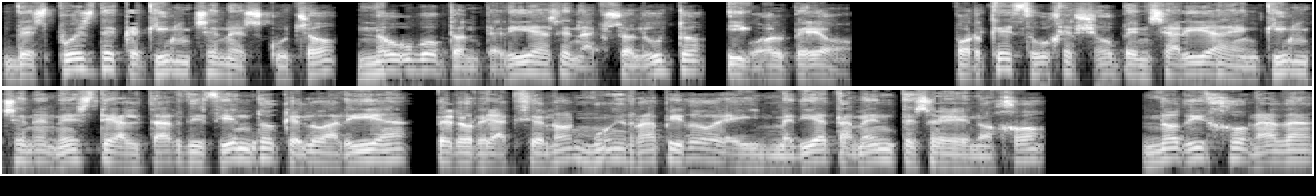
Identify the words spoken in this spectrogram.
Después de que Chen escuchó, no hubo tonterías en absoluto, y golpeó. ¿Por qué Zugeshu pensaría en Chen en este altar diciendo que lo haría, pero reaccionó muy rápido e inmediatamente se enojó? No dijo nada,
